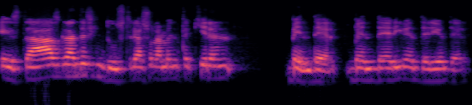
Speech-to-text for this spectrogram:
estas grandes industrias solamente quieren vender, vender y vender y vender,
